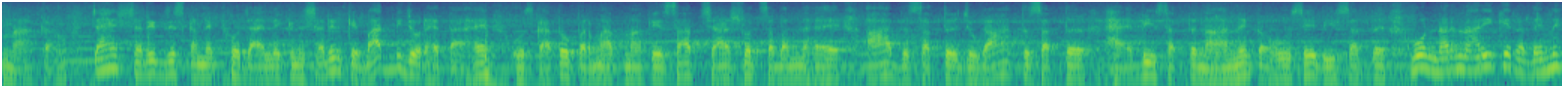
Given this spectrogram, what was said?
ना करो। चाहे शरीर डिस्कनेक्ट हो जाए, लेकिन शरीर के बाद भी जो रहता है, उसका तो परमात्मा के साथ शाश्वत संबंध है। आद सत्य जुगात सत्य है भी सत्य नान कहो से भी सत्य वो नर नारी के हृदय में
